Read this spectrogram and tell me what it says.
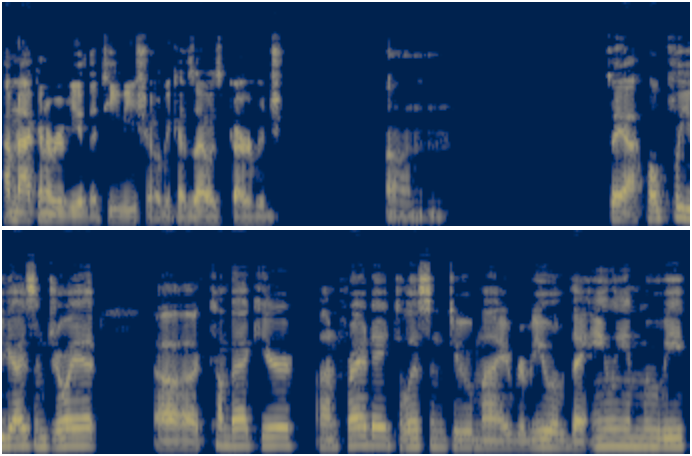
I'm not going to review the TV show because that was garbage. Um, so yeah, hopefully you guys enjoy it. Uh, come back here on Friday to listen to my review of the Alien movie,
